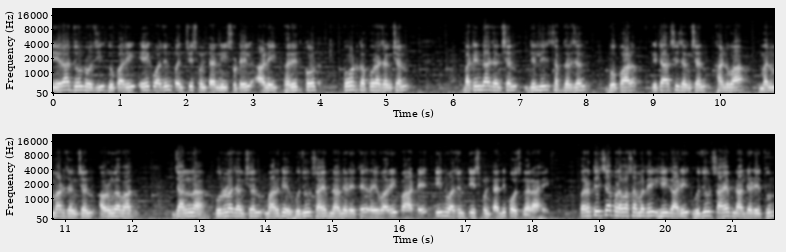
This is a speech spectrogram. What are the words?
तेरा जून रोजी दुपारी एक वाजून पंचवीस मिनिटांनी सुटेल आणि Faridkot Kotkapura junction Bathinda junction Delhi Safdarjung Bhopal Itarsi junction Khandwa Manmad junction Aurangabad Jalna Purna junction मार्गे हुजूर साहेब नांदेड येथे रविवारी पहाटे तीन वाजून तीस मिनिटांनी पोहोचणार आहे. परतीच्या प्रवासामध्ये ही गाडी हुजूर साहेब नांदेड येथून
